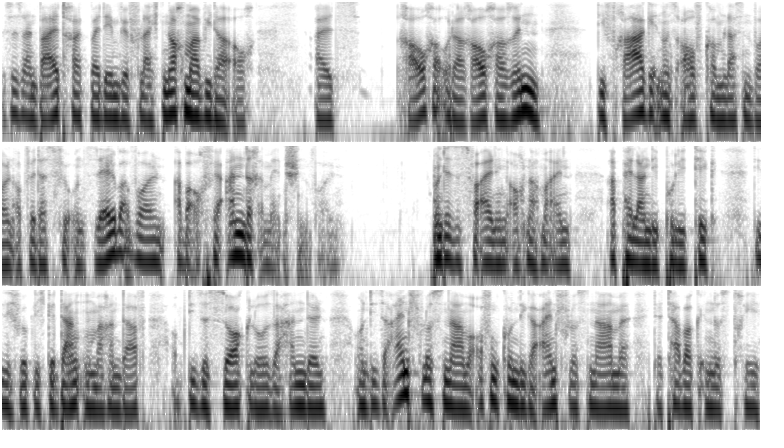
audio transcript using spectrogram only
Es ist ein Beitrag, bei dem wir vielleicht nochmal wieder auch als Raucher oder Raucherin die Frage in uns aufkommen lassen wollen, ob wir das für uns selber wollen, aber auch für andere Menschen wollen. Und es ist vor allen Dingen auch nochmal ein Appell an die Politik, die sich wirklich Gedanken machen darf, ob dieses sorglose Handeln und diese Einflussnahme, offenkundige Einflussnahme der Tabakindustrie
